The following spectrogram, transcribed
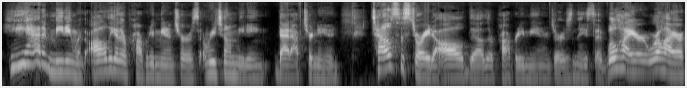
he had a meeting with all the other property managers, a regional meeting that afternoon, tells the story to all the other property managers. And they said, we'll hire, we'll hire.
